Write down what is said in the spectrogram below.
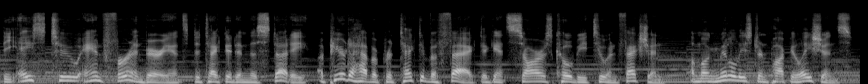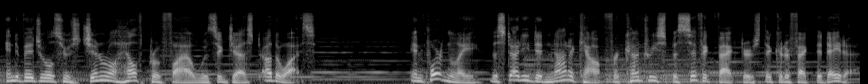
the ACE2 and furin variants detected in this study appear to have a protective effect against SARS-CoV-2 infection among Middle Eastern populations, individuals whose general health profile would suggest otherwise. Importantly, the study did not account for country-specific factors that could affect the data.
